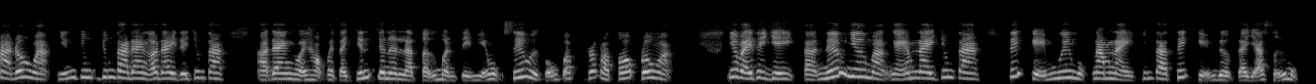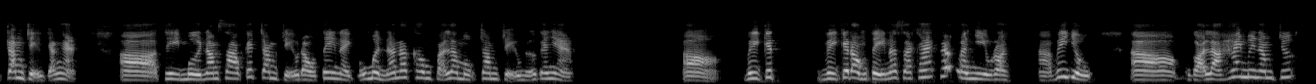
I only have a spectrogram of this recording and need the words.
mà đúng không ạ? Những chúng chúng ta đang ở đây để chúng ta à, đang hội học về tài chính cho nên là tự mình tìm hiểu một xíu thì cũng rất là tốt đúng không ạ? Như vậy thì gì? À, nếu như mà ngày hôm nay chúng ta tiết kiệm nguyên một năm này chúng ta tiết kiệm được là giả sử 100 triệu chẳng hạn à, thì 10 năm sau cái trăm triệu đầu tiên này của mình nó nó không phải là 100 triệu nữa cả nhà. À, vì cái vì cái đồng tiền nó sẽ khác rất là nhiều rồi. À, ví dụ à, gọi là 20 năm trước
